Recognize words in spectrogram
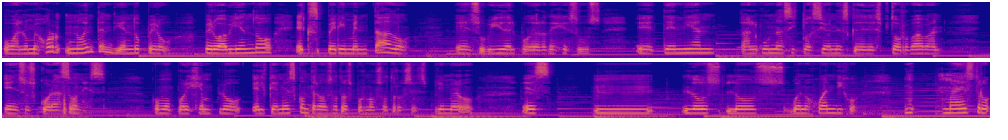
o a lo mejor no entendiendo, pero, pero habiendo experimentado en su vida el poder de Jesús, eh, tenían algunas situaciones que estorbaban en sus corazones como por ejemplo el que no es contra nosotros por nosotros es. Primero es mm, los los bueno Juan dijo maestro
